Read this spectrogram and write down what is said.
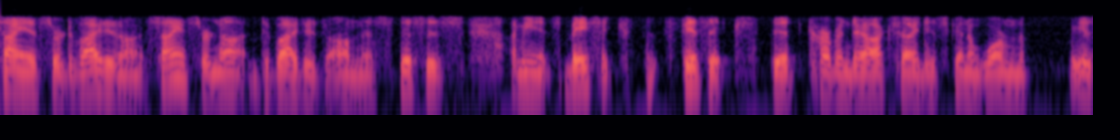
science are divided on it. Science are not divided on this. This is, I mean, it's basic physics that carbon dioxide is going to warm the is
